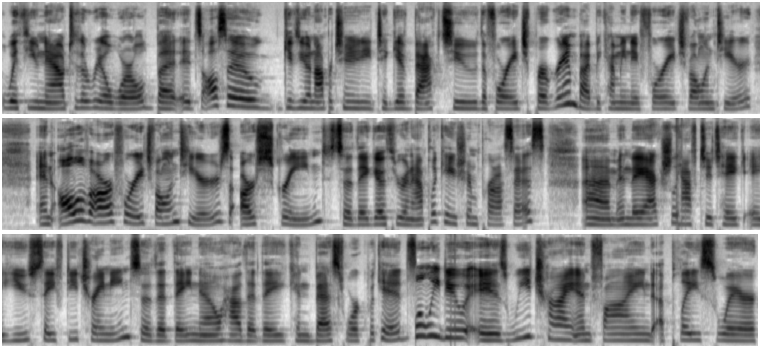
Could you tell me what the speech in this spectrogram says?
with you now to the real world. But it's also gives you an opportunity to give back to the 4-H program by becoming a 4-H volunteer, and all of our our 4 H volunteers are screened. So they go through an application process um, and they actually have to take a youth safety training so that they know how that they can best work with kids. What we do is we try and find a place where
